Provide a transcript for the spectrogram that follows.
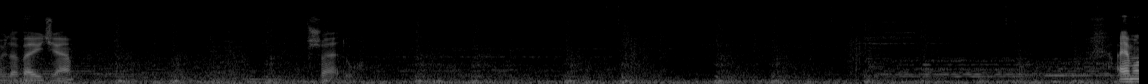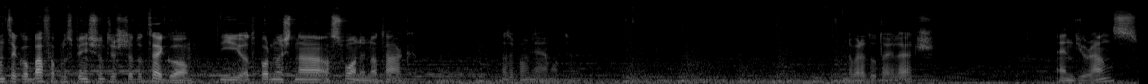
o ile wejdzie. Wszedł. A ja mam tego buffa plus 50 jeszcze do tego i odporność na osłony, no tak. A zapomniałem o tym. Dobra, tutaj lecz. Endurance.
